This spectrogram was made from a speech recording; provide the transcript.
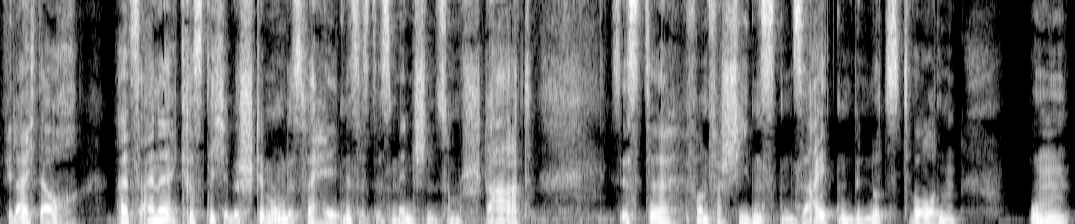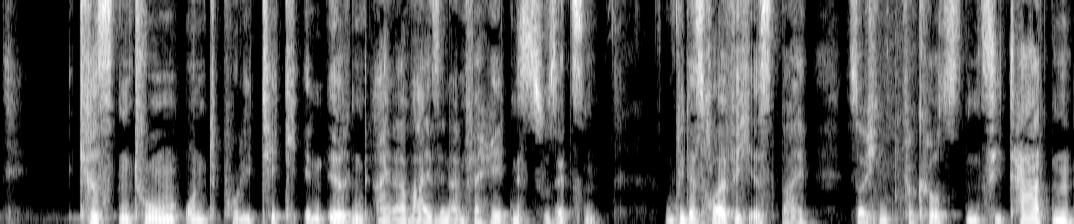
Vielleicht auch als eine christliche Bestimmung des Verhältnisses des Menschen zum Staat. Es ist äh, von verschiedensten Seiten benutzt worden, um Christentum und Politik in irgendeiner Weise in ein Verhältnis zu setzen. Und wie das häufig ist bei solchen verkürzten Zitaten,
